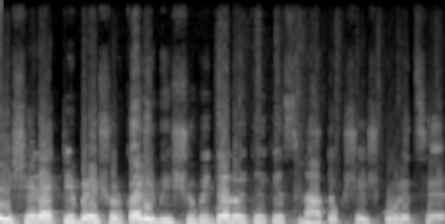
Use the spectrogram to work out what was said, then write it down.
দেশের একটি বেসরকারি বিশ্ববিদ্যালয় থেকে স্নাতক শেষ করেছেন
